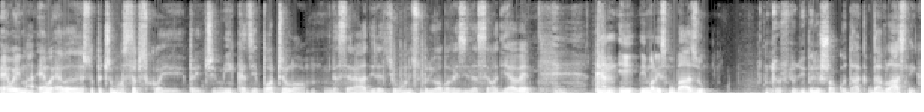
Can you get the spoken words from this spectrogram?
Evo ima, evo, evo da nešto pričamo o srpskoj priči. Mi kad je počelo da se radi, recimo oni su bili obavezi da se odjave, i imali smo bazu to su ljudi bili u šoku da, da vlasnik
